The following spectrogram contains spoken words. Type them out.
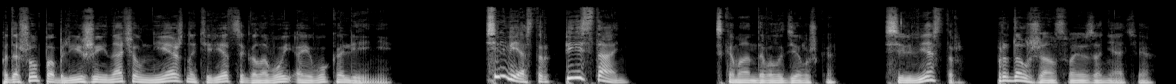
подошел поближе и начал нежно тереться головой о его колени. «Сильвестр, перестань!» — скомандовала девушка. Сильвестр продолжал свое занятие.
